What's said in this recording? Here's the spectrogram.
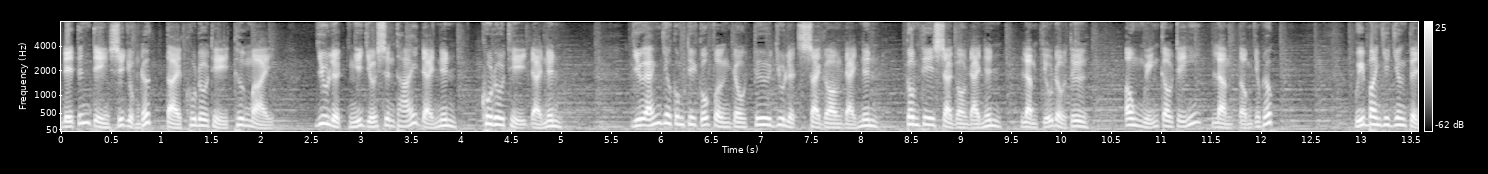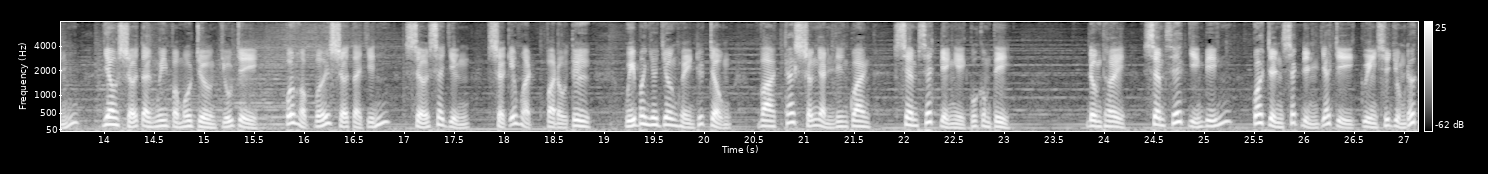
để tính tiền sử dụng đất tại khu đô thị thương mại, du lịch nghỉ dưỡng sinh thái Đại Ninh, khu đô thị Đại Ninh. Dự án do công ty cổ phần đầu tư du lịch Sài Gòn Đại Ninh, công ty Sài Gòn Đại Ninh làm chủ đầu tư, ông Nguyễn Cao Trí làm tổng giám đốc. Ủy ban nhân dân tỉnh giao Sở Tài nguyên và Môi trường chủ trì phối hợp với Sở Tài chính, Sở Xây dựng, Sở Kế hoạch và Đầu tư, Ủy ban nhân dân huyện Đức Trọng và các sở ngành liên quan xem xét đề nghị của công ty. Đồng thời, xem xét diễn biến, quá trình xác định giá trị quyền sử dụng đất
